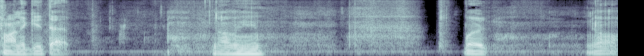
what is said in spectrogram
trying to get that. You know what I mean? But, you know,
